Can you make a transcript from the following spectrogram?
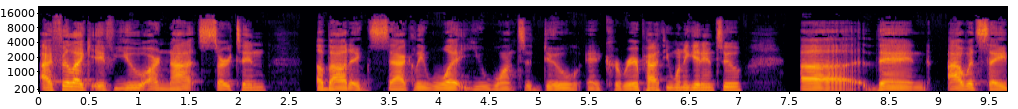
I feel like if you are not certain about exactly what you want to do and career path you want to get into, uh, then I would say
